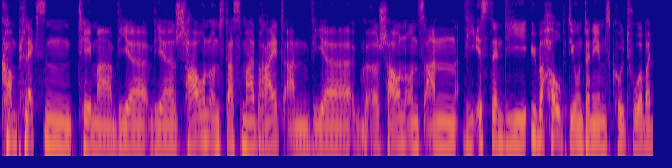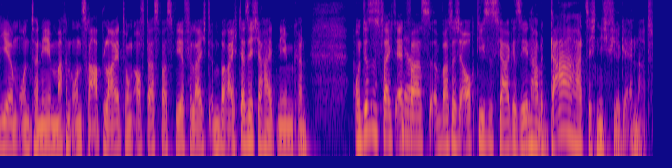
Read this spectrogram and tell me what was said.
komplexen Thema. Wir, wir schauen uns das mal breit an. Wir schauen uns an, wie ist denn die überhaupt die Unternehmenskultur bei dir im Unternehmen, machen unsere Ableitung auf das, was wir vielleicht im Bereich der Sicherheit nehmen können. Und das ist vielleicht etwas, ja. was ich auch dieses Jahr gesehen habe. Da hat sich nicht viel geändert.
